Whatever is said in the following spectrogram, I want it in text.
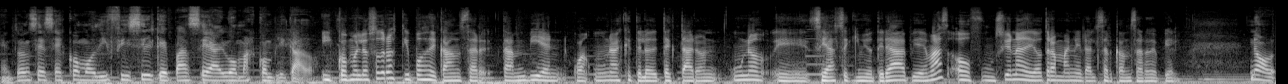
Entonces es como difícil que pase algo más complicado. Y como los otros tipos de cáncer, también, una vez que te lo detectaron, uno eh, se hace quimioterapia y demás, o funciona de otra manera al ser cáncer de piel. No,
